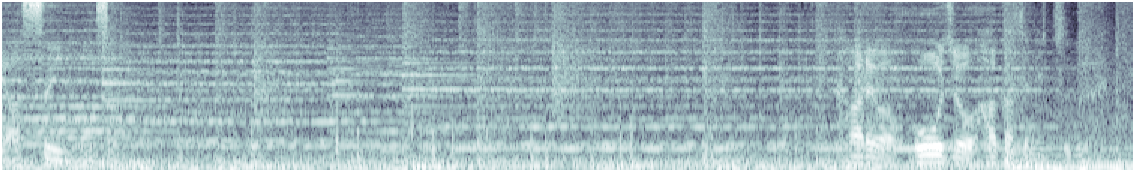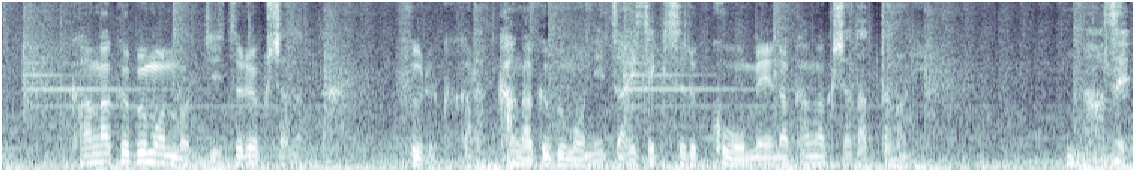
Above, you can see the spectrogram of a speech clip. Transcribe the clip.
安いものさ。彼は北条博士に次ぐ科学部門の実力者だった。古くから科学部門に在籍する高名な科学者だったのに。なぜ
